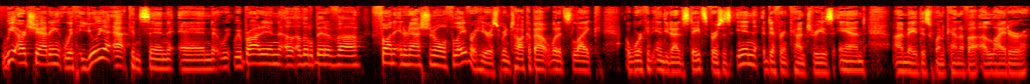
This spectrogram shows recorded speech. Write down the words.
we are chatting with Julia Atkinson, and we, we brought in a, a, little bit of uh, fun international flavor here. So, we're going to talk about what it's like working in the United States versus in different countries. And I made this one kind of a, a lighter,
